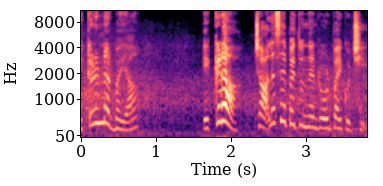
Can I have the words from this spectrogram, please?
ఎక్కడున్నారు భయ్యా? ఎక్కడా? చాలాసేపు అవుతుంది నేను రోడ్ పైకి వచ్చి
